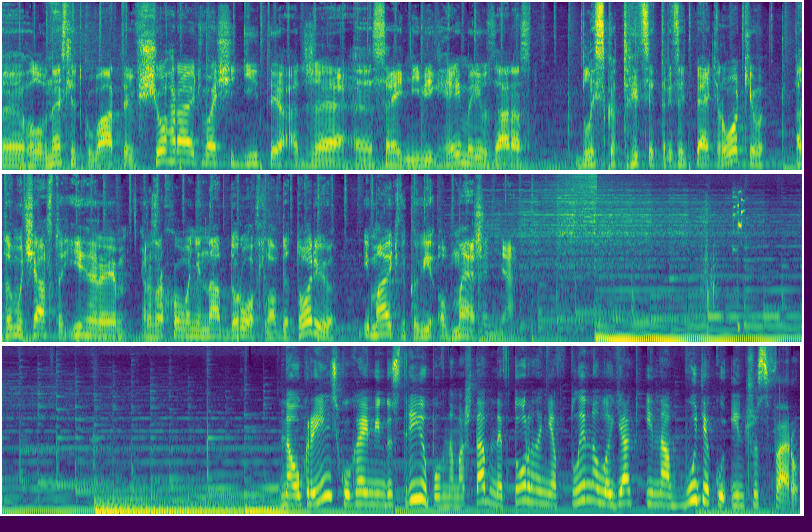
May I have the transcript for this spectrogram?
Е, Головне слідкувати, в що грають ваші діти, адже е, середній вік геймерів зараз близько 30-35 років, а тому часто ігри розраховані на дорослу аудиторію і мають вікові обмеження. На українську гейм-індустрію повномасштабне вторгнення вплинуло як і на будь-яку іншу сферу,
